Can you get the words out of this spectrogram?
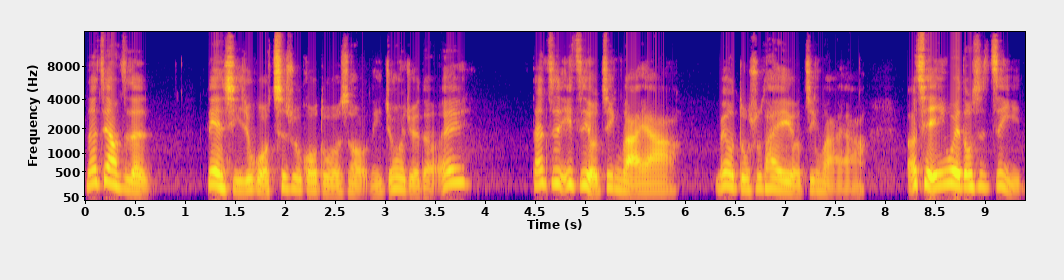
那这样子的练习，如果次数够多的时候，你就会觉得，哎，单字一直有进来啊，没有读书它也有进来啊。而且因为都是自己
